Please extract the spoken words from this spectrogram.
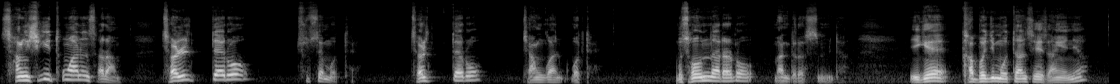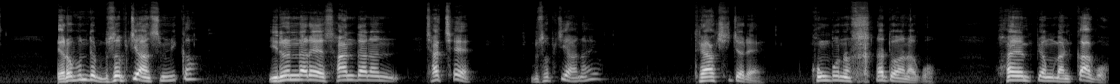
상식이 통하는 사람 절대로 출세 못해. 절대로 장관 못해. 무서운 나라로 만들었습니다. 이게 가보지 못한 세상이냐? 여러분들 무섭지 않습니까? 이런 나라에 산다는 자체 무섭지 않아요? 대학 시절에 공부는 하나도 안 하고 화염병만 까고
